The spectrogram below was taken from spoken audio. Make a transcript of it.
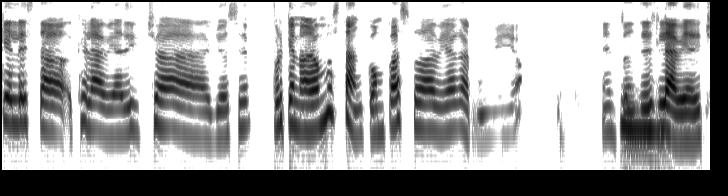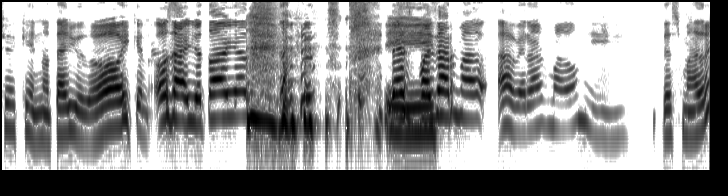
que le estaba, que le había dicho a Joseph, porque no éramos tan compas todavía Garduño y yo. Entonces le había dicho de que no te ayudó y que, no- o sea, yo todavía después de armado, haber armado mi desmadre,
